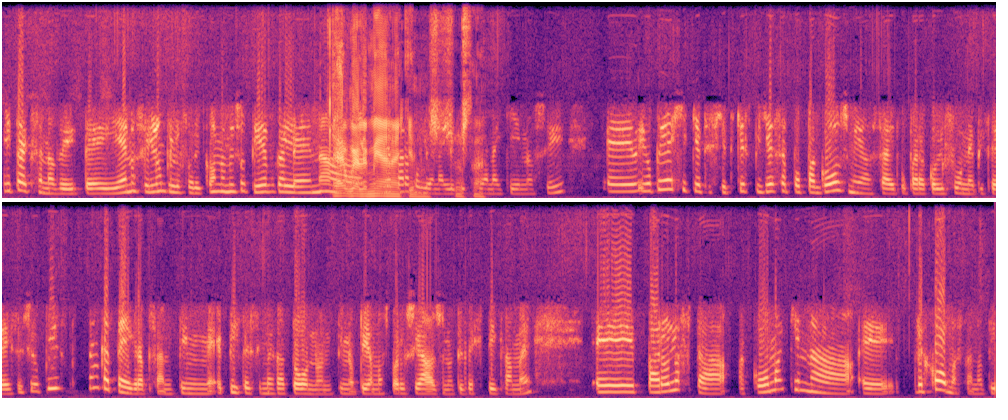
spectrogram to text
Κοιτάξτε να δείτε, η Ένωση Ελλήνων Πληροφορικών νομίζω ότι έβγαλε, ένα, Έβγαλε μια πάρα πολύ ανακοίνωση, αναλυτική σωστά. ανακοίνωση, ε, η οποία έχει και τις σχετικές πηγές από παγκόσμια site που παρακολουθούν επιθέσεις, οι οποίες δεν κατέγραψαν την επίθεση μεγατόνων την οποία μας παρουσιάζουν ότι δεχτήκαμε. Ε, Παρ' όλα αυτά, ακόμα και να ε, δεχόμασταν ότι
